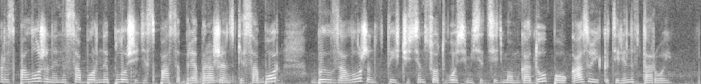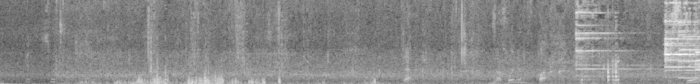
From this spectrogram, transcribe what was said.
Расположенный на Соборной площади Спасо-Преображенский собор был заложен в 1787 году по указу Екатерины II. Так, заходим в парк. Здесь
